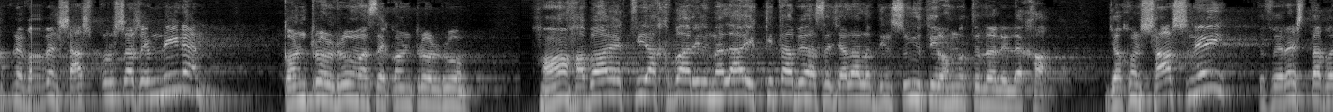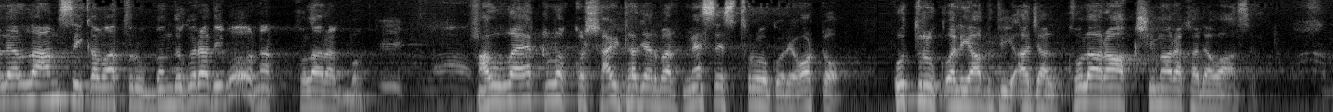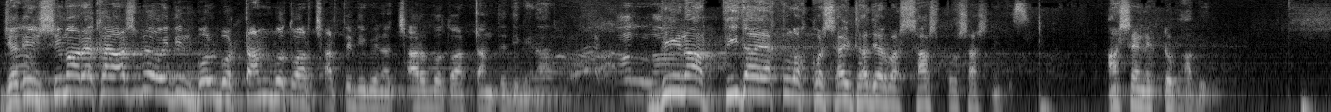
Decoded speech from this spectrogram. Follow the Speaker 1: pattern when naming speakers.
Speaker 1: আপনি ভাবেন শ্বাস প্রশ্বাস এমনিই নেন? কন্ট্রোল রুম আছে কন্ট্রোল রুম হ্যাঁ হাবা একটি আখবর ইল মেলাইক কিতাবে আছে জালালউদ্দিন সুয়ুতি রহমতুল্লাহ লেখা। যখন শ্বাস নেই তো ফেরেশতা বলে আল্লাহ আমসি কাবাতরুক বন্ধ করে দিব না খোলা রাখব? আল্লাহ এক লক্ষ ষাট হাজার বার মেসেজ থ্রো করে অটো উতরুক আলী আবদি আজাল খোলা রাখ সীমা রাখা দেওয়া আছে। যেদিন সীমা রেখায় আসবে ওই দিন বলব টানবো তো আর ছাড়তে দিবি না ছাড়বো তো আর টানতে দিবি না। বিনা দ্বিধা এক লক্ষ ষাট হাজার বার শ্বাস প্রশ্বাস নিতেছি। আসেন একটু ভাবি।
